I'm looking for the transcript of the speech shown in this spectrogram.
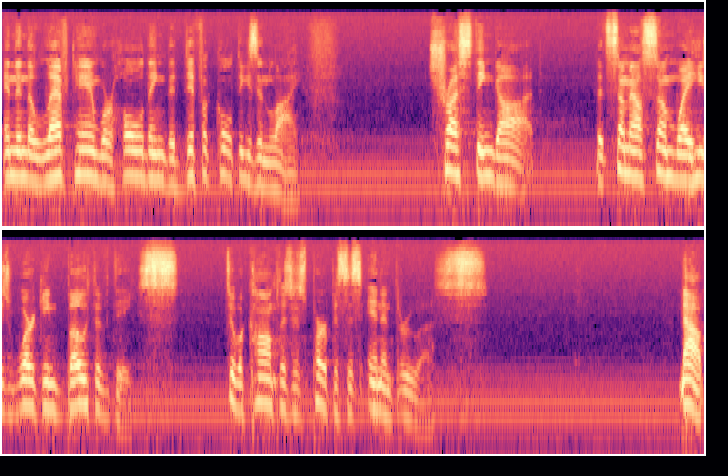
And then the left hand, we're holding the difficulties in life, trusting God that somehow, some way, He's working both of these to accomplish his purposes in and through us. Now,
